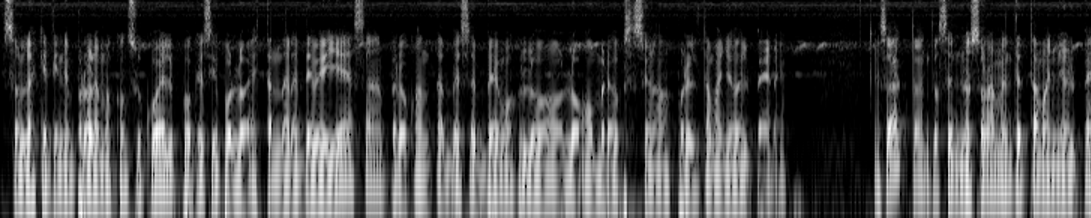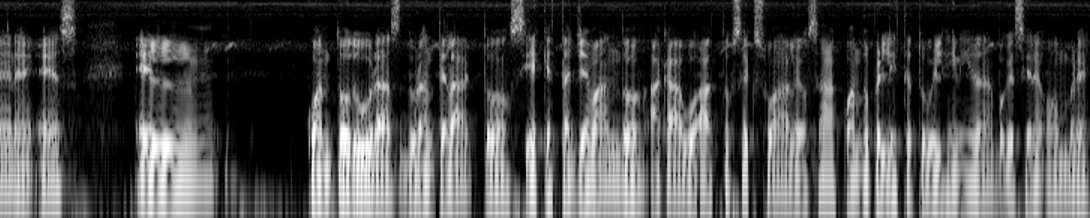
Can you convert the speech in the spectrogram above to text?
son las que tienen problemas con su cuerpo, que si por los estándares de belleza, pero cuántas veces vemos los hombres obsesionados por el tamaño del pene. Exacto, entonces no solamente el tamaño del pene, es el, cuánto duras durante el acto, si es que estás llevando a cabo actos sexuales, o sea, cuándo perdiste tu virginidad, porque si eres hombre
